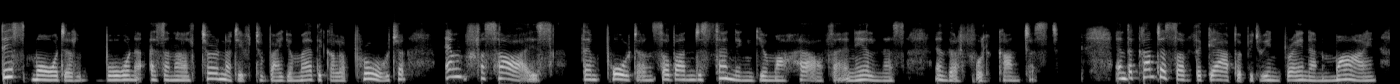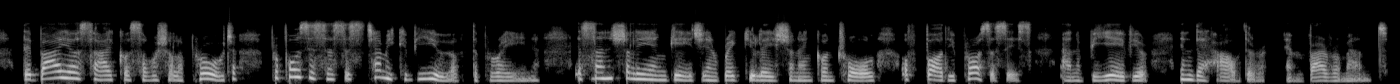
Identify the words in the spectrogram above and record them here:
This model, born as an alternative to biomedical approach, emphasizes the importance of understanding human health and illness in their full context. In the context of the gap between brain and mind, the biopsychosocial approach proposes a systemic view of the brain, essentially engaged in regulation and control of body processes and behavior in the outer environment.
